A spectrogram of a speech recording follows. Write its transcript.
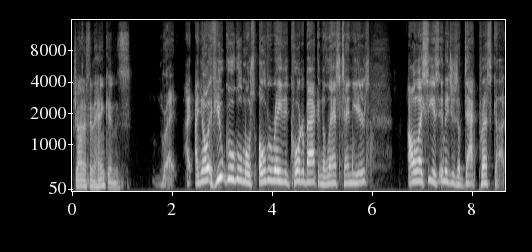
Jonathan Hankins. Right. I, I know if you Google most overrated quarterback in the last 10 years, all I see is images of Dak Prescott.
